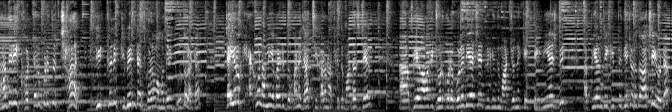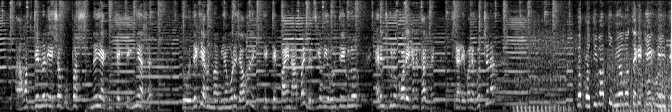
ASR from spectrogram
আমাদের এই ঘরটার উপরে তো ছাদ লিটারালি ট্রিমেন্টাস গরম আমাদের এই দোতলাটা। যাই হোক এখন আমি এবার একটু দোকানে যাচ্ছি কারণ আজকে তো মাদার্স ডে প্রিয়াম আমাকে জোর করে বলে দিয়েছে, তুই কিন্তু মার জন্য কেক টেক নিয়ে আসবি। আর প্রিয়াম যে গিফটটা দিয়েছে, ওটা তো আছেই ওটা। আর আমার তো জেনারেলি এইসব অভ্যাস নেই একদম কেক টেক নিয়ে আসা তো দেখি এখন মিয়া মোড়ে যাব কেক টেক পাই না পাই বেসিক্যালি ওই তো এগুলো অ্যারেঞ্জগুলো করে এখানে থাকবে। সেটা এবারে হচ্ছে না। তো প্রতিবার তো মিয়ামোর থেকে কেক নিতে।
